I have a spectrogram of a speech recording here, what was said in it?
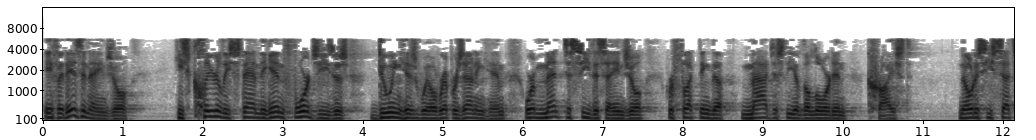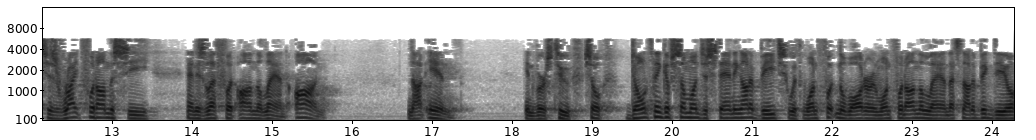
if it is an angel, He's clearly standing in for Jesus, doing His will, representing Him. We're meant to see this angel reflecting the majesty of the Lord in Christ. Notice he sets his right foot on the sea and his left foot on the land. On, not in. In verse 2. So don't think of someone just standing on a beach with one foot in the water and one foot on the land. That's not a big deal.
